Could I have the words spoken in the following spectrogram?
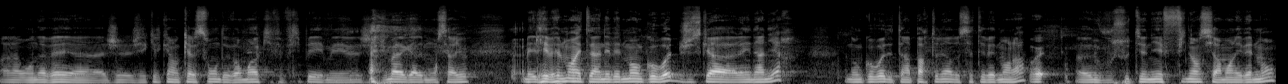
euh, euh, on avait, euh, j'ai quelqu'un en caleçon devant moi qui fait flipper, mais euh, j'ai du mal à garder mon sérieux. Mais l'événement était un événement GoWod jusqu'à l'année dernière. Donc GoWod était un partenaire de cet événement-là. Ouais. Euh, vous souteniez financièrement l'événement.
